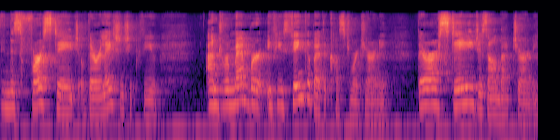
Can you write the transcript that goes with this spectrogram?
in this first stage of their relationship with you. And remember, if you think about the customer journey, there are stages on that journey.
